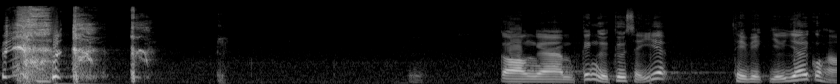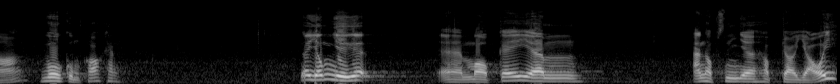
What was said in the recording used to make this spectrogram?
Còn uh, cái người cư sĩ á, thì việc giữ giới của họ vô cùng khó khăn. Nó giống như á, à, một cái um, anh học sinh ờ, học trò giỏi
